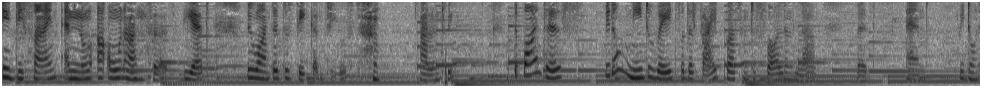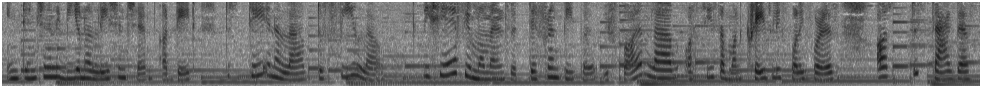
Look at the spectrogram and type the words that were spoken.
we define and know our own answers, yet we wanted to stay confused, aren't we? The point is, we don't need to wait for the right person to fall in love with, and we don't intentionally be in a relationship or date to stay in a love to feel love. We share a few moments with different people. We fall in love or see someone crazily falling for us or just tagged us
